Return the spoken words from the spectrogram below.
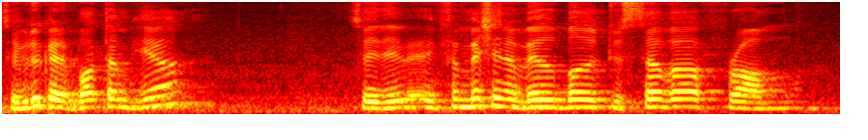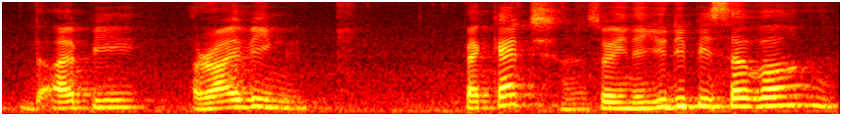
So if you look at the bottom here, so the information available to server from the IP arriving packet. So in the UDP server,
